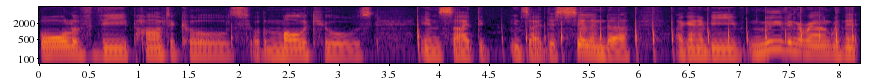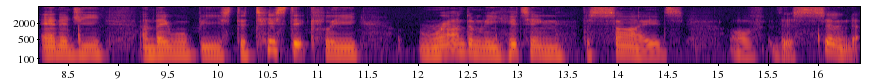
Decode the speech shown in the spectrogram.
all of the particles or the molecules inside the inside this cylinder are going to be moving around with an energy and they will be statistically randomly hitting the sides of this cylinder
